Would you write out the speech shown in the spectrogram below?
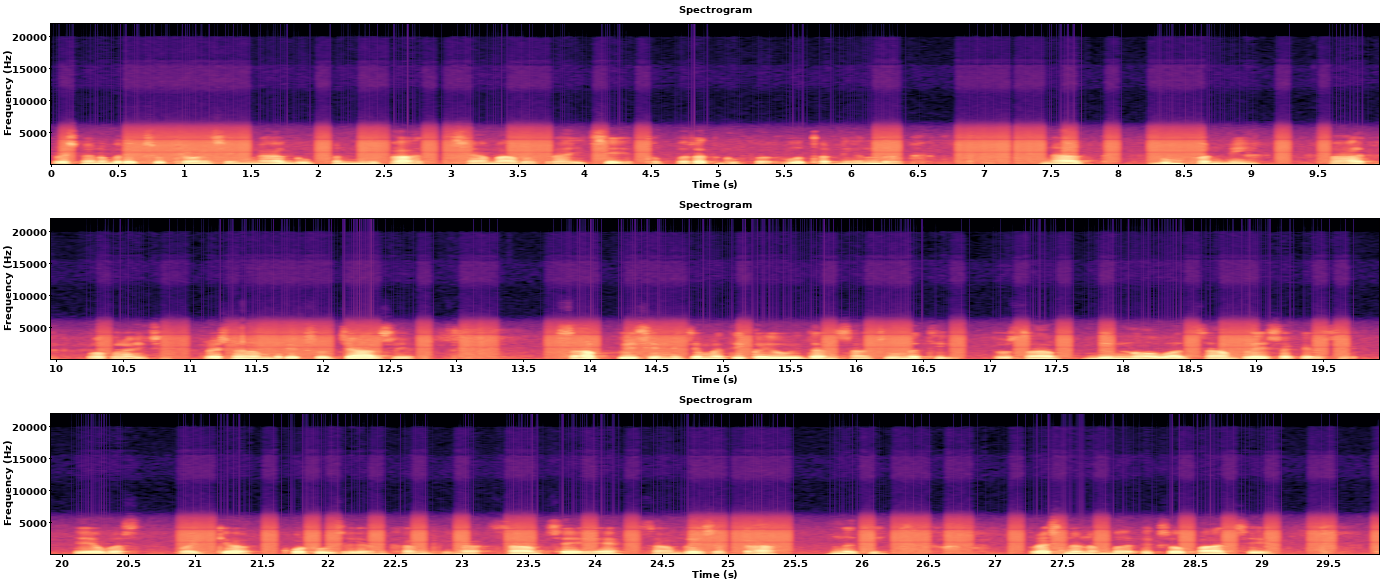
પ્રશ્ન નંબર એકસો ત્રણ છે નાગ ગુફનની ભાત શામાં વપરાય છે? તો ભરત ગૂંથણની અંદર નાગ ગુંફણની ભાત વપરાય છે. પ્રશ્ન નંબર એકસો ચાર છે, સાપ વિશે નીચેમાંથી કયું વિધાન સાચું નથી? તો સાપ બિનનો અવાજ સાંભળી શકે છે. એ વાક્ય ખોટું છે, કારણ કે સાપ છે એ સાંભળી શકતા નથી. પ્રશ્ન નંબર એકસો પાંચ છે,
